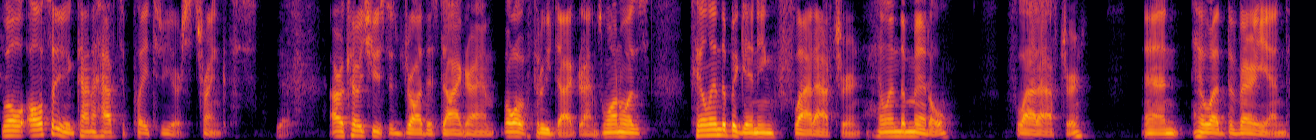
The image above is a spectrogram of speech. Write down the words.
Well, also you kind of have to play to your strengths. Yes. Our coach used to draw this diagram, well, three diagrams. One was hill in the beginning, flat after, hill in the middle, flat after, and hill at the very end.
